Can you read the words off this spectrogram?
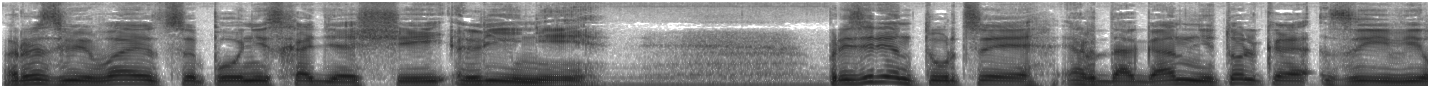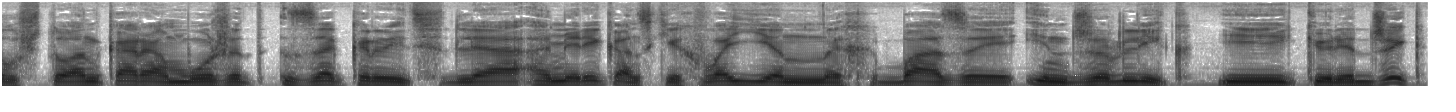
развиваются по нисходящей линии – Президент Турции Эрдоган не только заявил, что Анкара может закрыть для американских военных базы Инджерлик и Кюриджик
